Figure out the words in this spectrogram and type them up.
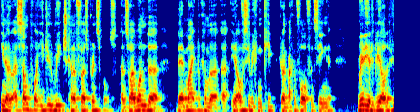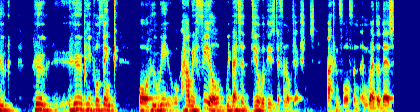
you know at some point you do reach kind of first principles. And so i wonder there might become a, a you know obviously we can keep going back and forth and seeing really to be on who who who people think or who we how we feel we better deal with these different objections back and forth and, and whether there's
